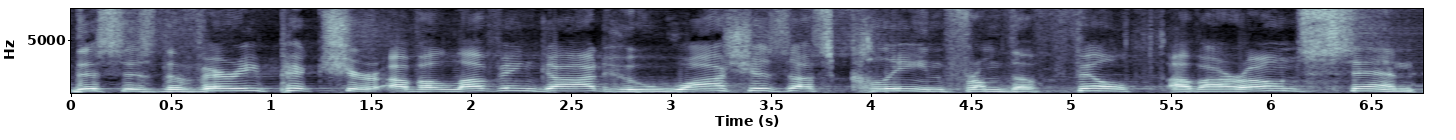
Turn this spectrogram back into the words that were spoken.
This is the very picture of a loving God who washes us clean from the filth of our own sin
